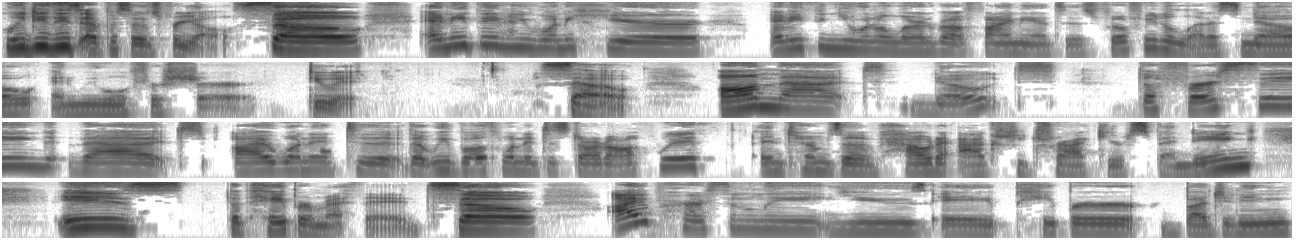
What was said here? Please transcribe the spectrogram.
we do these episodes for y'all. So anything you want to hear, anything you want to learn about finances, feel free to let us know and we will for sure do it. So, on that note, the first thing that I wanted to that we both wanted to start off with in terms of how to actually track your spending is the paper method. So, I personally use a paper budgeting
